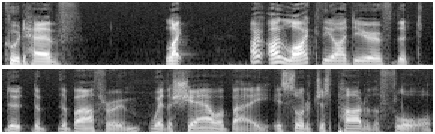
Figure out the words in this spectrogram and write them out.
could have, like, I, I like the idea of the, the the the bathroom where the shower bay is sort of just part of the floor,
